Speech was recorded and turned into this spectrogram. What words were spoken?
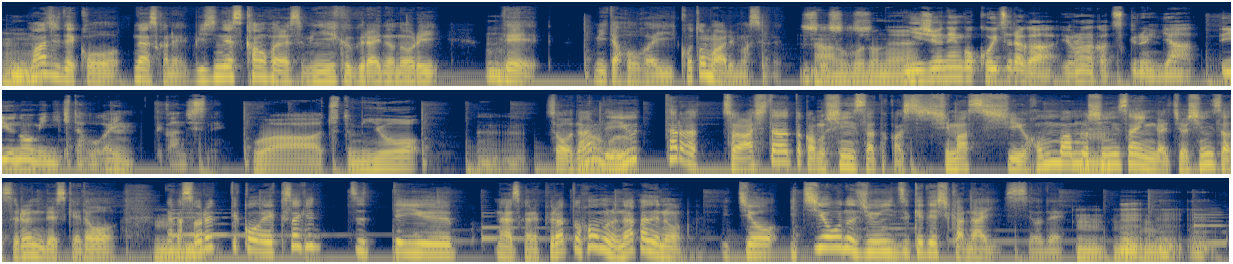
うんマジでこう、なんですかね、ビジネスカンファレンス見に行くぐらいのノリで見た方がいいこともありますよね。なるほどね。20年後こいつらが世の中作るんやっていうのを見に来た方がいいって感じですね。うわあちょっと見ようんうん。そう、なんで言ったら、その明日とかも審査とかしますし、本番も審査員が一応審査するんですけど、う。なんかそれってこう、エクサキッズっていう、なんですかね、プラットフォームの中での一応、一応の順位付けでしかないですよね。うんうんうんううん。ん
